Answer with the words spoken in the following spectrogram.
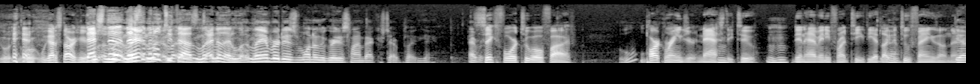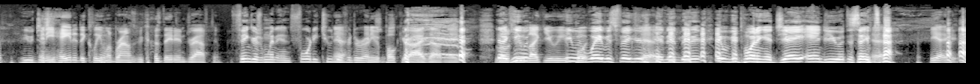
we're, we got to start here. That's the that's La- the middle two thousands. I know that a La- little. bit. Lambert is one of the greatest linebackers to ever play the game. Ever. Six four two oh five. Park Ranger, nasty too. Didn't have any front teeth. He had like Mm-hmm. Yeah. the two fangs on there. Yep, he would just and he hated the Cleveland Browns because they didn't draft him. fingers went in forty two Yeah. different directions. And he would poke your eyes out. Nate. Little he dude would, like you, he, he, would put- wave his fingers, Yeah. and it, it would be pointing at Jay and you at the same Yeah. time. Yeah,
